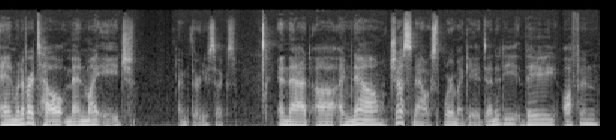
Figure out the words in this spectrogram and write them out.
and whenever I tell men my age, I'm 36, and that uh, I'm now, just now, exploring my gay identity, they often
